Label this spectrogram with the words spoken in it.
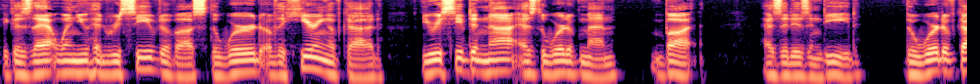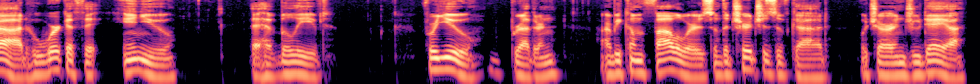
because that when you had received of us the word of the hearing of God, you received it not as the word of men, but, as it is indeed, the word of God, who worketh it in you that have believed. For you, brethren, are become followers of the churches of God, which are in Judea,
